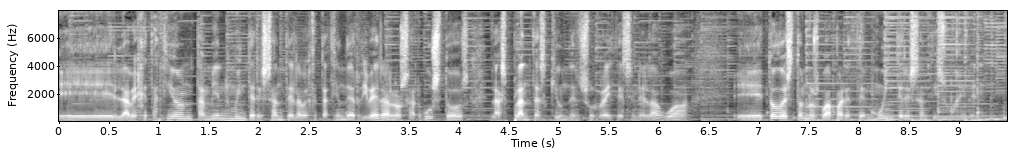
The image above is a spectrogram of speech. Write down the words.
Eh, la vegetación también es muy interesante, la vegetación de ribera, los arbustos, las plantas que hunden sus raíces en el agua. Eh, todo esto nos va a parecer muy interesante y sugerente.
